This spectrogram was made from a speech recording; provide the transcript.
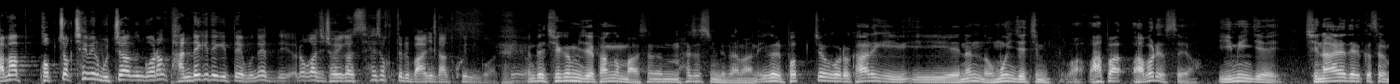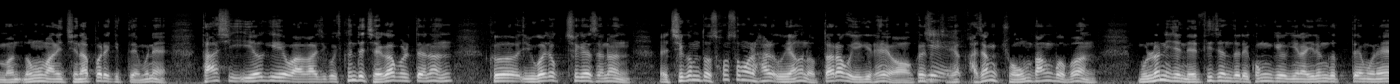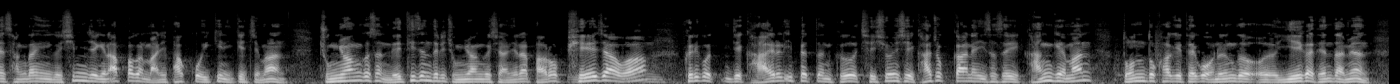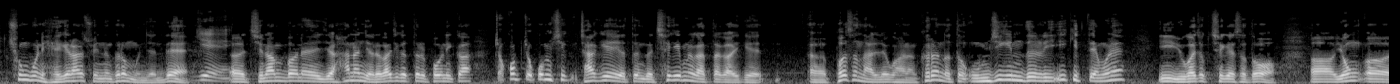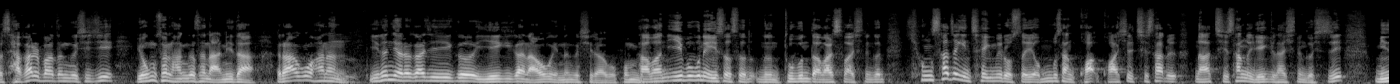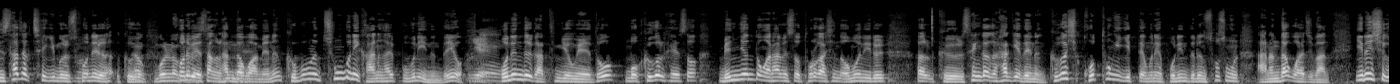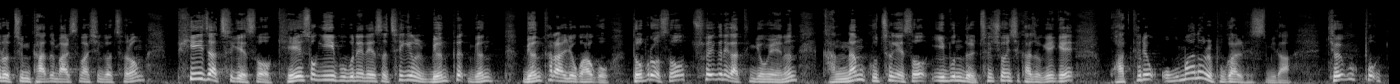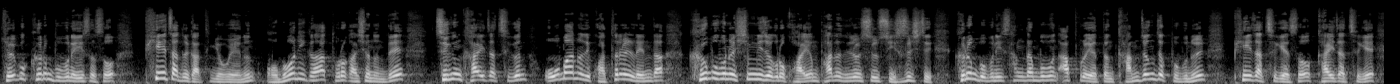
아마 법적 책임을 묻지 않는 거랑 반대기 되기 때문에 여러 가지 저희가 해석들을 많이 낳고 있는 것 같아요. 근데 지금 이제 방금 말씀하셨습니다만 이걸 법적으로 가리기에는 너무 이제 지금 와, 와- 와버렸어요. 이미 이제 지나야 될 것을 먼- 너무 많이 지나버렸기 때문에 다시 여기에 와가지고 근데 제가 볼 때는 그 유가족 측에서는 지금도 소송을 할 의향은 없다라고 얘기를 해요. 그래서 예. 제- 가장 좋은 방법은 물론 이제 네티즌들의 공격이나 이런 것 때문에 상당히 그 심리적인 압박을 많이 받고 있긴 있겠지만 중요한 것은 네티즌들이 중요한 것이 아니라 바로 피해자와 그리고 이제 가해를 입혔던 그 최시원 씨의 가족 간에 있어서의 관계만 돈독하게 되고 어느 정도 어, 이해가 된다면 충분히 해결할 수 있는 그런 그런 문제인데 예. 어, 지난번에 이제 하는 여러 가지 것들을 보니까 조금 조금씩 자기의 어떤 그 책임을 갖다가 이게 어, 벗어나려고 하는 그런 어떤 움직임들이 있기 때문에 이 유가족 측에서도 어, 용, 어, 사과를 받은 것이지 용서를 한 것은 아니다라고 하는 이런 여러 가지 그 얘기가 나오고 있는 것이라고 봅니다. 다만 이 부분에 있어서는 두 분 다 말씀하시는 건 형사적인 책임으로서의 업무상 과, 과실치사를나 지상을 얘기를 하시는 것이지 민사적 책임을 손해를 그 어, 물론 손해배상을. 한다고 네. 하면은 그 부분은 충분히 가능할 부분이 있는데요. 예. 본인들 같은 경우에도 뭐 그걸 해서 몇 년 동안 하면서 돌아가신 어머니를 어, 그 생각을 하게 되는 그것이 고통이기 때문에 본인들은 소송을 안 한다고 하지만 이런 식으로 지금 다들 말씀하신 것처럼 피해자 측에서 계속 이 부분에 대해서 책임을 면패- 면, 면 탈하려고 하고 더불어서 최근에 같은 경우에는 강남구청에서 이분들 최시원 씨 가족에게 과태료 5만 원을 부과를 했습니다. 결국 보- 결국 그런 부분에 있어서 피해자들 같은 경우에는 어머니가 돌아가셨는데 지금 가해자 측은 5만 원의 과태료를 낸다. 그 부분을 심리적으로 과연 받아들였을 수 있을지 그런 부분이 상당 부분 앞으로의 어떤 감정적 부분을 피해자 측에서 가해자 측에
